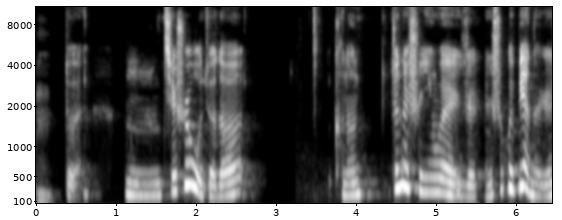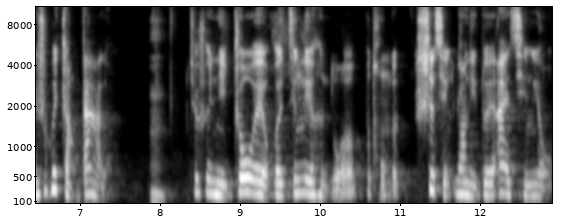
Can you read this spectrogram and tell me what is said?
嗯对，嗯，其实我觉得可能真的是因为人是会变的，人是会长大的。嗯就是你周围也会经历很多不同的事情，让你对爱情有，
